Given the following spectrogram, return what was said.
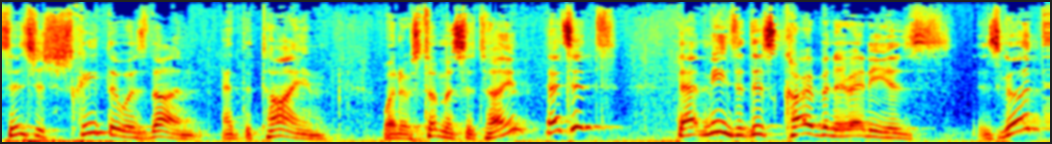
since the Shechita was done at the time when it was Tumas time, that's it. That means that this carbon already is, is good.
